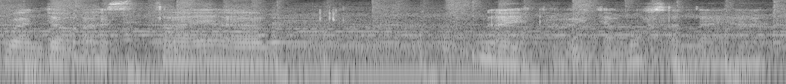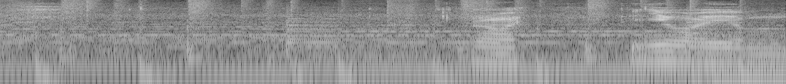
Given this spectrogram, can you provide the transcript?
các bạn chọn style này đây các bạn chọn nút xanh này ha. Rồi thì như vậy um,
